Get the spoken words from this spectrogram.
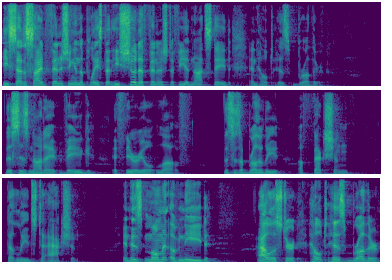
he set aside finishing in the place that he should have finished if he had not stayed and helped his brother. This is not a vague, ethereal love. This is a brotherly affection that leads to action. In his moment of need, Alistair helped his brother.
